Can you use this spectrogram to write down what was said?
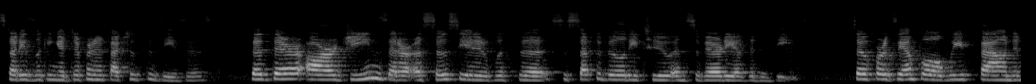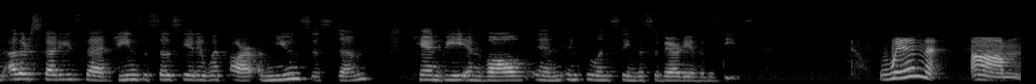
studies looking at different infectious diseases, that there are genes that are associated with the susceptibility to and severity of the disease. So, for example, we've found in other studies that genes associated with our immune system can be involved in influencing the severity of a disease. When um,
